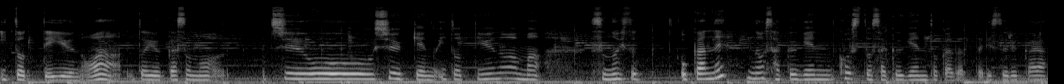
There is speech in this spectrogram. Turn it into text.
意図っていうのはというかその中央集権の意図っていうのはまあその人お金の削減コスト削減とかだったりするから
